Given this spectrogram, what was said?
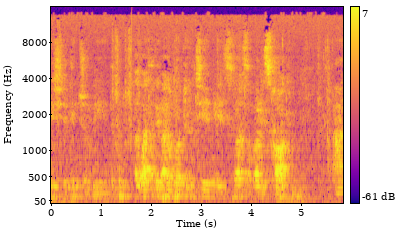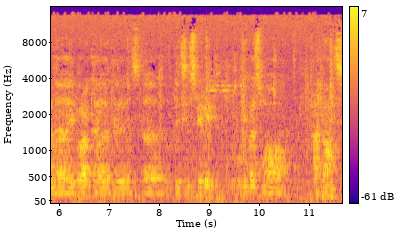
wish the team should be the. Uh, what Adebayor brought to the team is first of all his squad, and uh, he brought uh, the, uh, the team spirit, give us more advance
